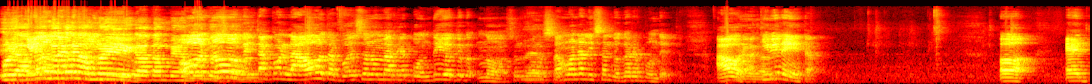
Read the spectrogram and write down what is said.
Y ¿Por qué no hablando con la amiga también. Oh, no, que está con la otra, por eso no me ha respondido. No, eso no, Eso. estamos analizando qué responder. Ahora, Venga. aquí viene esta. Uh, and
